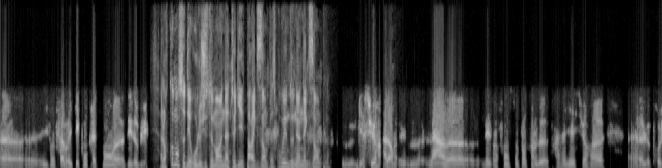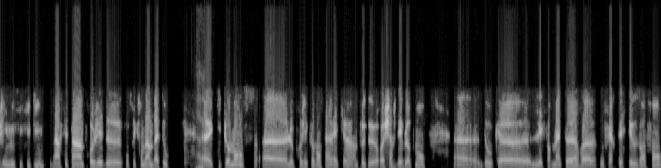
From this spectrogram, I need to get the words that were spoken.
euh, ils vont fabriquer concrètement euh, des objets. Alors comment se déroule justement un atelier par exemple? Est-ce que vous pouvez me donner un exemple? Bien sûr. Alors là, les enfants sont en train de travailler sur le projet Mississippi. c'est un projet de construction d'un bateau. Ah euh, qui commence, euh, le projet commence avec un peu de recherche-développement. donc, les formateurs vont faire tester aux enfants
